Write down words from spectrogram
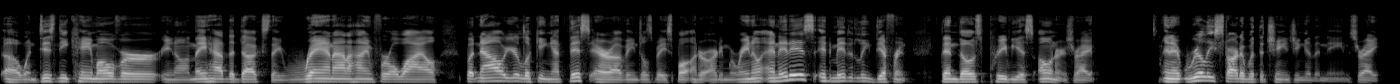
uh, when Disney came over, you know, and they had the Ducks, they ran Anaheim for a while. But now you're looking at this era of Angels baseball under Artie Moreno, and it is admittedly different than those previous owners, right? And it really started with the changing of the names, right?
